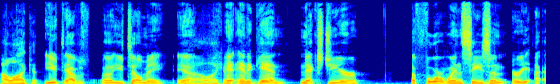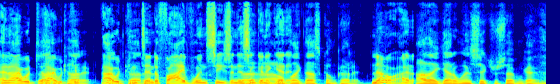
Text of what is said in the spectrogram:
I like it. You, I was, well, you tell me. Yeah, Yeah, I like it, And, and again, next year, a four-win season, or and I would, Doesn't I would, cut it. I would contend a five-win season isn't going I to don't get it. think that's going to cut it. no, I, I think you got to win six or seven games.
